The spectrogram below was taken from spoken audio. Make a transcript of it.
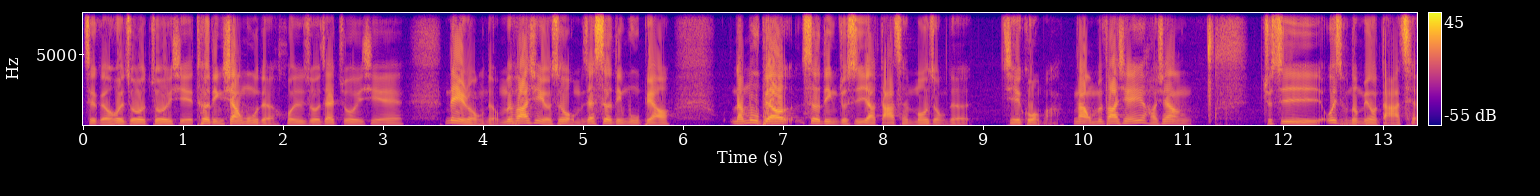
这个会做做一些特定项目的，或者说在做一些内容的。我们发现有时候我们在设定目标，那目标设定就是要达成某种的结果嘛。那我们发现，哎，好像就是为什么都没有达成，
